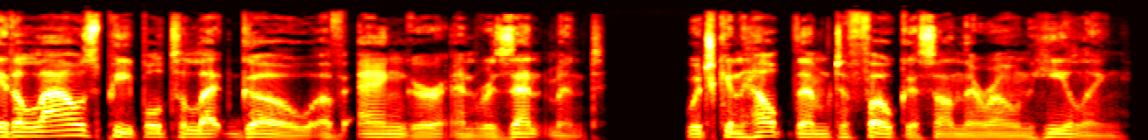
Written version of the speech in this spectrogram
It allows people to let go of anger and resentment, which can help them to focus on their own healing.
